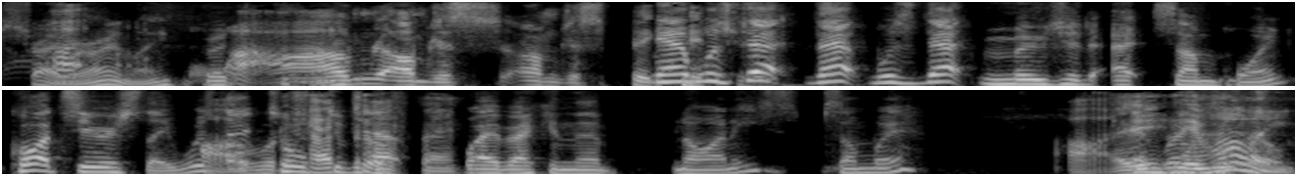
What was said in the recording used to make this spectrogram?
Australia only. But Well, I'm, I'm just, I'm just big. now was that that was that mooted at some point? Quite seriously, was Oh, that talked had to have about been. way back in the 90s somewhere? In it, it,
